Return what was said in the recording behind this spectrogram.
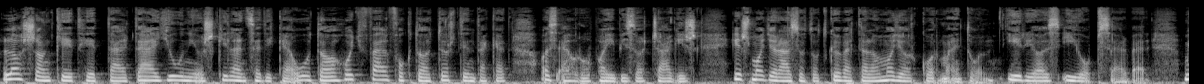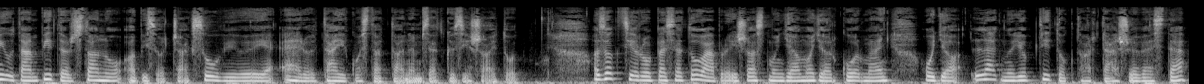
Lassan két hét telt el június 9-e óta, hogy felfogta a történteket az Európai Bizottság is, és magyarázatot követel a magyar kormánytól, írja az e-Observer, miután Peter Stano, a bizottság szóvivője erről tájékoztatta a nemzetközi sajtót. Az akcióról persze továbbra is azt mondja a magyar kormány, hogy a legnagyobb titoktartás övezte,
